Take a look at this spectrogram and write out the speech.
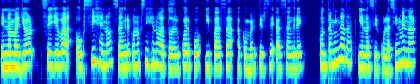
en la mayor se lleva oxígeno, sangre con oxígeno a todo el cuerpo y pasa a convertirse a sangre contaminada y en la circulación menor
